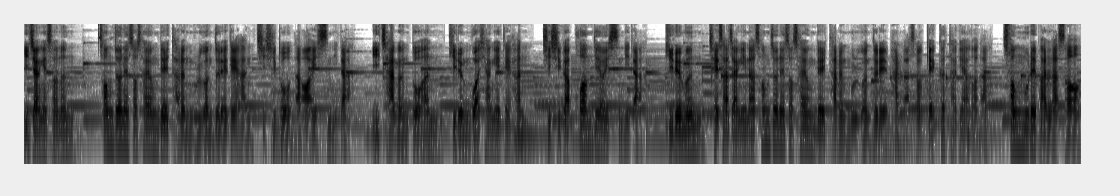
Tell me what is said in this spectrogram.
이 장에서는 성전에서 사용될 다른 물건들에 대한 지시도 나와 있습니다. 이 장은 또한 기름과 향에 대한 지시가 포함되어 있습니다. 기름은 제사장이나 성전에서 사용될 다른 물건들에 발라서 깨끗하게 하거나 성물에 발라서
